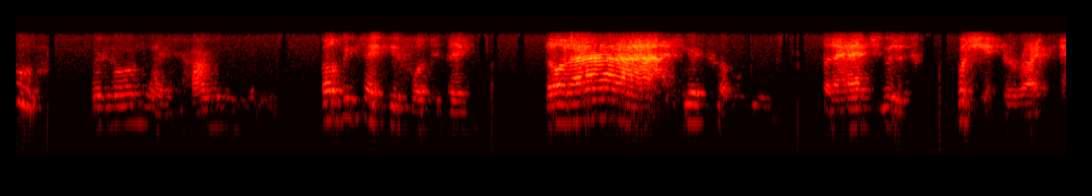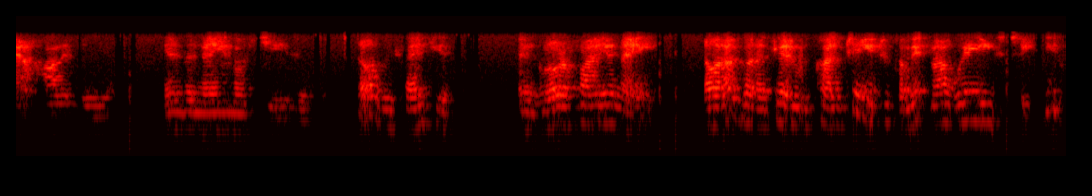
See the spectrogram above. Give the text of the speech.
Whew. Lord. Hallelujah. Lord, we thank you for today. Lord, ah, I hear trouble, but I ask you to push it right now. Hallelujah. In the name of Jesus. Lord, we thank you and glorify your name. Lord, I'm going to continue to commit my ways to you.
